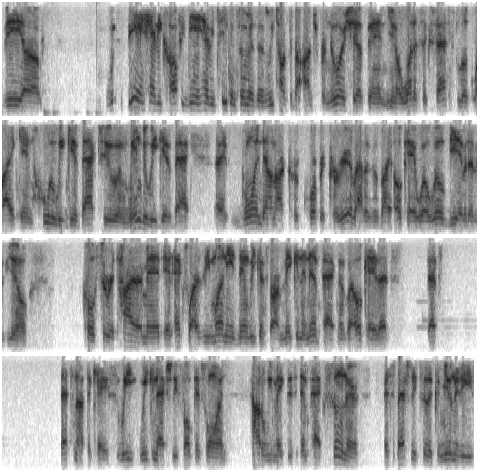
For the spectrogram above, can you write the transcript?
the uh, being heavy coffee, being heavy tea consumers, as we talked about entrepreneurship and you know what does success look like, and who do we give back to, and when do we give back? Uh, going down our co- corporate career ladders is like, okay, well, we'll be able to, you know, close to retirement and X Y Z money, then we can start making an impact. And it's like, okay, that's that's that's not the case. We we can actually focus on how do we make this impact sooner, especially to the communities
